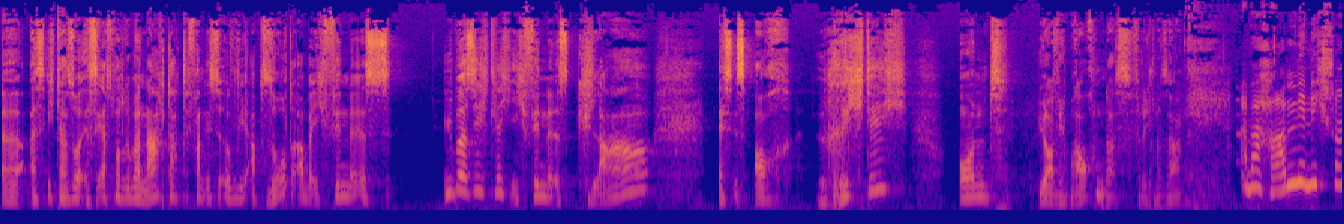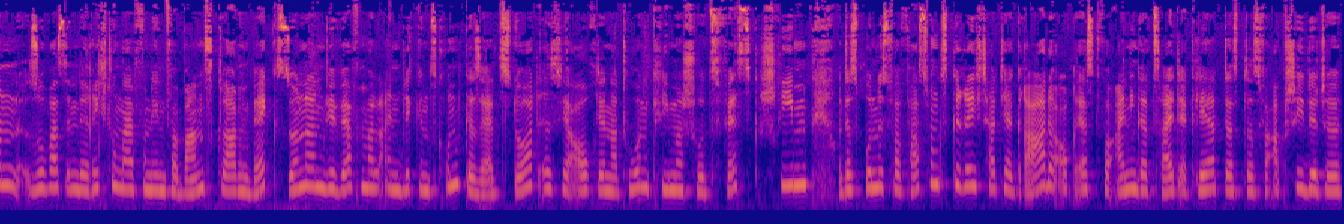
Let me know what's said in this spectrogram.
als ich da so das erste Mal drüber nachdachte, fand ich es irgendwie absurd, aber ich finde es übersichtlich, ich finde es klar, es ist auch richtig und ja, wir brauchen das, würde ich mal sagen. Aber haben wir nicht schon sowas in der Richtung mal von den Verbandsklagen weg, sondern wir werfen mal einen Blick ins Grundgesetz. Dort ist ja auch der Natur- und Klimaschutz festgeschrieben und das Bundesverfassungsgericht hat ja gerade auch erst vor einiger Zeit erklärt, dass das verabschiedete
